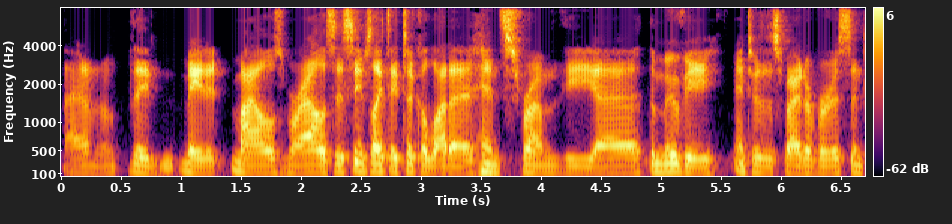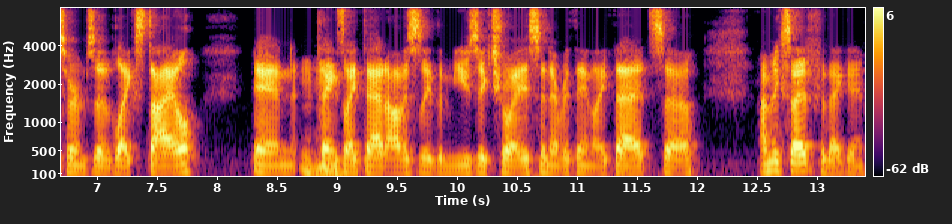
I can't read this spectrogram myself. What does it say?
I don't know they made it Miles Morales. It seems like they took a lot of hints from the uh, the movie Into the Spider Verse in terms of like style and Mhm. things like that. Obviously the music choice and everything like that. So I'm excited for that game.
